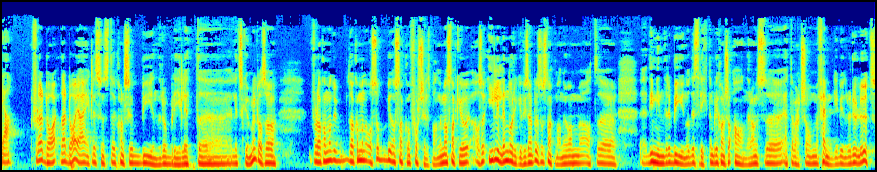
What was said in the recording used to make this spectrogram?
Ja. For det er da, det er da jeg egentlig syns det kanskje begynner å bli litt, eh, litt skummelt. Altså, for da kan, man, da kan man også begynne å snakke om forskjellsbehandling. Man snakker jo, altså I lille Norge for eksempel, så snakker man jo om at uh, de mindre byene og distriktene blir kanskje annenrangs uh, etter hvert som 5G begynner å rulle ut.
